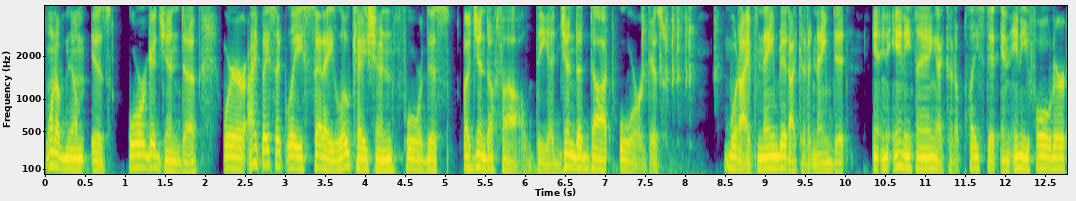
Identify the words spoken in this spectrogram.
One of them is org agenda, where I basically set a location for this agenda file. The agenda.org is what I've named it. I could have named it in anything. I could have placed it in any folder.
